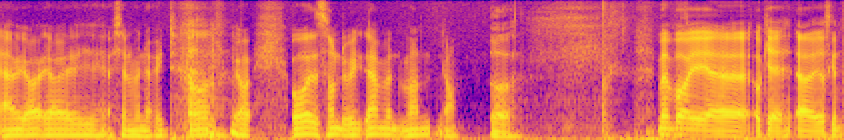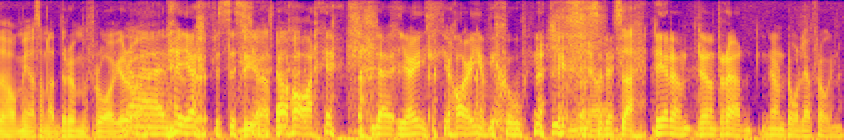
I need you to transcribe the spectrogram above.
jag, jag, jag känner mig nöjd. Ja. Ja, och som du, ja men man, ja. Men vad är, okej, ja, jag ska inte ha mer sådana drömfrågor då. Nej, nej jag, precis. Jag, jag, har, jag, jag har inga visioner liksom. Så det, Så det, är de, de röd, de dåliga frågorna.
